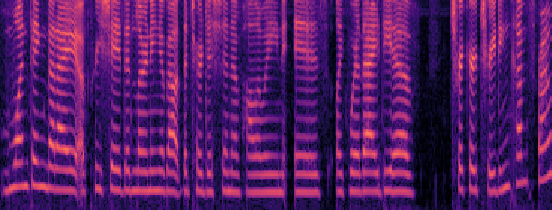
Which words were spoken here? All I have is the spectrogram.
one thing that I appreciated learning about the tradition of Halloween is like where the idea of trick or treating comes from.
